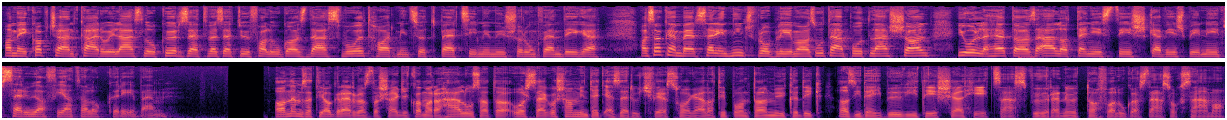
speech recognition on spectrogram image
amely kapcsán Károly László körzetvezető falugazdász volt 35 perc című műsorunk vendége. A szakember szerint nincs probléma az utánpótlással, jól lehet az állattenyésztés kevésbé népszerű a fiatalok körében. A Nemzeti Agrárgazdasági Kamara hálózata országosan mintegy ezer ügyfélszolgálati ponttal működik, az idei bővítéssel 700 főre nőtt a falugazdászok száma.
